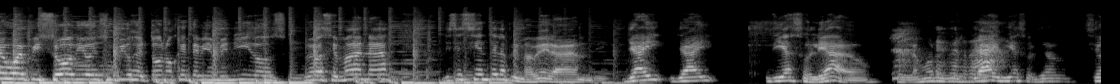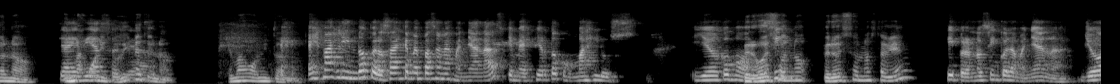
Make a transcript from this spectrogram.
Nuevo episodio en Subidos de Tono, gente, bienvenidos. Nueva semana. Y se siente la primavera, Andy. Ya hay, ya hay día soleado. Por el amor de Es Dios. verdad. Ya hay día soleado. ¿Sí o no? Ya es más bonito, dime soleado. que no. Es más bonito, ¿no? Es más lindo, pero ¿sabes qué me pasa en las mañanas? Que me despierto con más luz. Y yo como... Pero eso sí, no, pero eso no está bien. Sí, pero no 5 de la mañana. Yo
